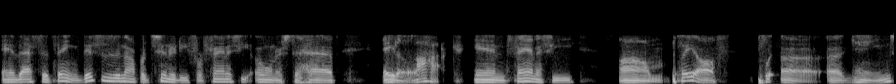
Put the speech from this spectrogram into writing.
And that's the thing. This is an opportunity for fantasy owners to have a lock in fantasy um, playoff pl- uh, uh, games,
